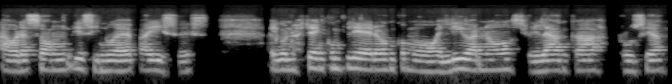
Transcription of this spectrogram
Ahora son 19 países. Algunos ya incumplieron, como el Líbano, Sri Lanka, Rusia.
